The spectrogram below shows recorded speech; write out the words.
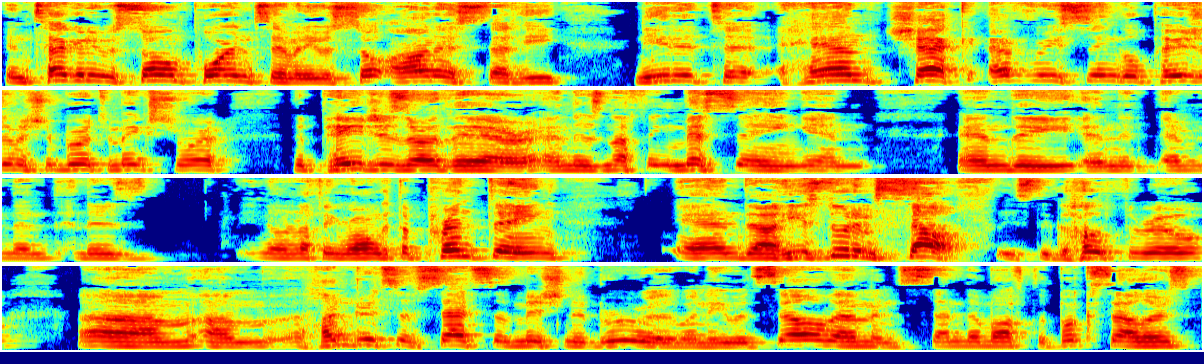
integrity was so important to him and he was so honest that he needed to hand check every single page of the Mishnah Berurah to make sure the pages are there and there's nothing missing and, and the, and, and, and there's, you know, nothing wrong with the printing and uh, he used to do it himself. He used to go through um, um, hundreds of sets of Mishnah Berurah when he would sell them and send them off to booksellers.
